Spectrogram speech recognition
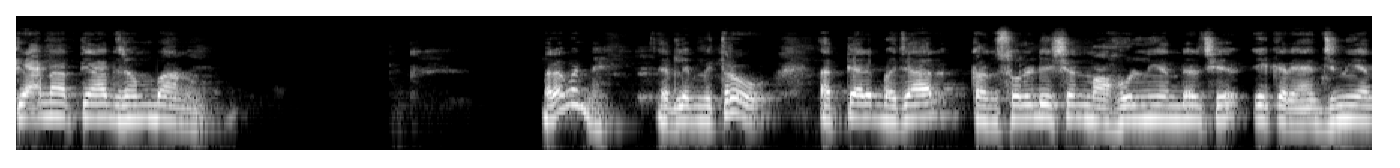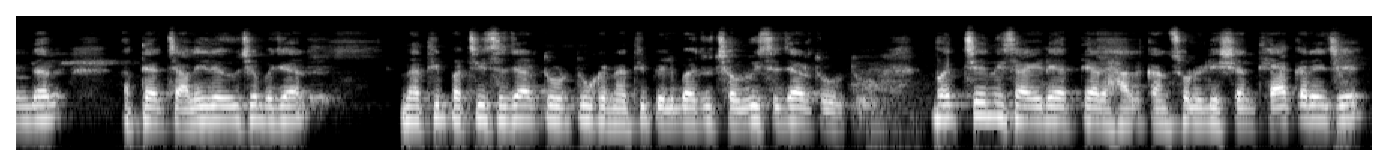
ત્યાંના ત્યાં જ રમવાનું. બરાબર ને? એટલે મિત્રો, અત્યારે બજાર કન્સોલિડેશન માહોલની અંદર છે, એક રેન્જની અંદર અત્યારે ચાલી રહ્યું છે બજાર. નથી પચીસ હજાર તોડતું કે નથી પેલી બાજુ છવ્વીસ હજાર તોડતું. વચ્ચેની સાઈડે અત્યારે હાલ કન્સોલિડેશન થયા કરે છે.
